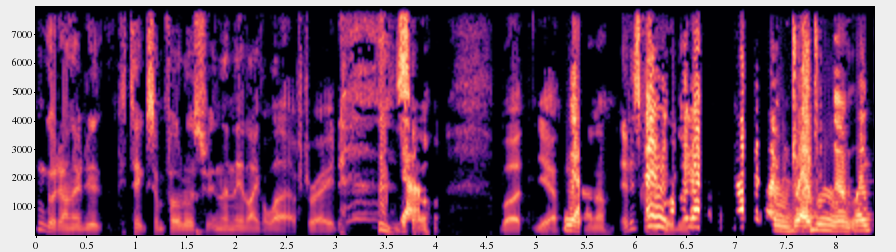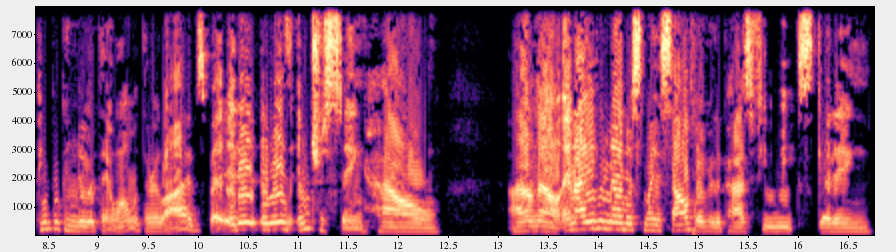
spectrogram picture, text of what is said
you can go down there to take some photos, and then they like left, right? Yeah. so, but yeah, yeah, it is kind of cool. Not that I'm judging them. Like people can do what they want with their lives, but it is, it is interesting how I don't know. And I even noticed myself over the past few weeks getting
